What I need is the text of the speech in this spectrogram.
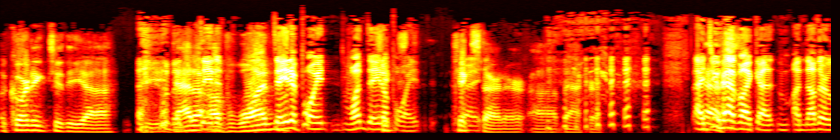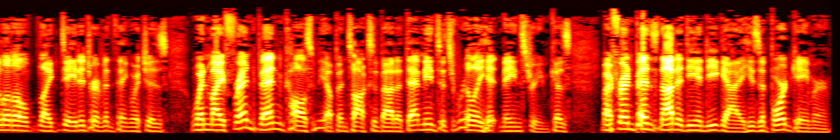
according to the uh the, The data, data- of one data point, one data point. Kickstarter uh, backer. I yes. do have like a another little like data driven thing, which is when my friend Ben calls me up and talks about it, that means it's really hit mainstream because my friend Ben's not a D and D guy; he's a board gamer,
